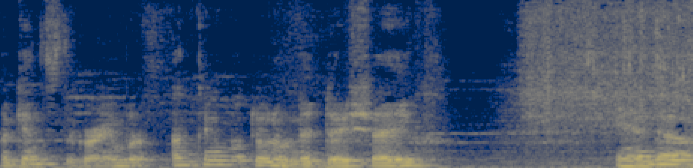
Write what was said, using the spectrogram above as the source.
against the grain, but I'm thinking about doing a midday shave. And uh,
